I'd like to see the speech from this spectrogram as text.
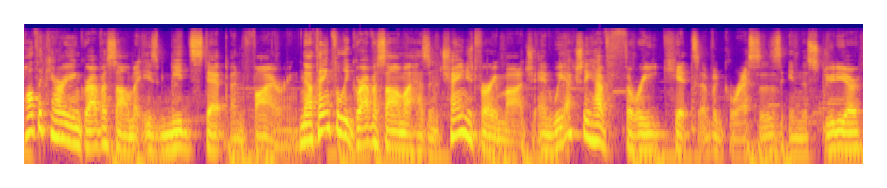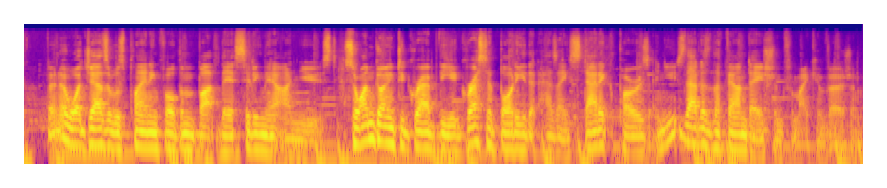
Apothecary and Gravis Armor is mid-step and firing. Now thankfully Gravis Armor hasn't changed very much and we actually have three kits of aggressors in the studio. Don't know what Jazza was planning for them but they're sitting there unused. So I'm going to grab the aggressor body that has a static pose and use that as the foundation for my conversion.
